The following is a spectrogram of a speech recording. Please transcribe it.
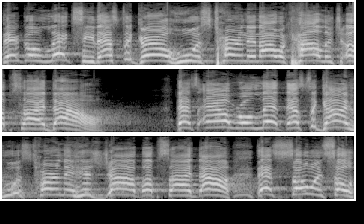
there go Lexi. That's the girl who is turning our college upside down. That's Al Roulette. That's the guy who is turning his job upside down. That's so and so,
